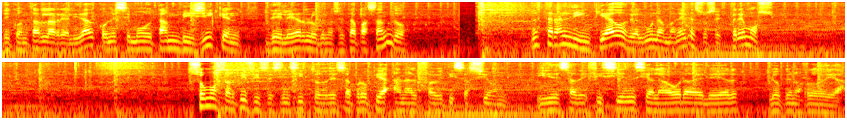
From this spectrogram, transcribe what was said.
de contar la realidad, con ese modo tan belliquen de leer lo que nos está pasando? ¿No estarán linkeados de alguna manera esos extremos? Somos artífices, insisto, de esa propia analfabetización y de esa deficiencia a la hora de leer lo que nos rodea.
